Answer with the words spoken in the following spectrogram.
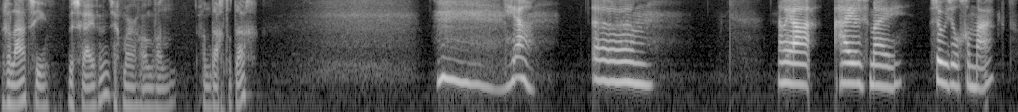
relatie beschrijven? Zeg maar gewoon van, van dag tot dag. Hmm, ja. Ehm, nou ja, hij heeft mij sowieso gemaakt.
